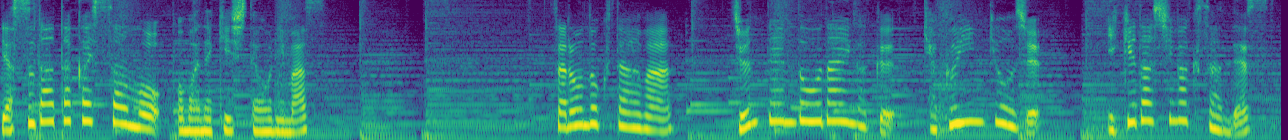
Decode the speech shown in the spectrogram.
安田隆さんをお招きしております。サロンドクターは順天堂大学客員教授池田志学さんです。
